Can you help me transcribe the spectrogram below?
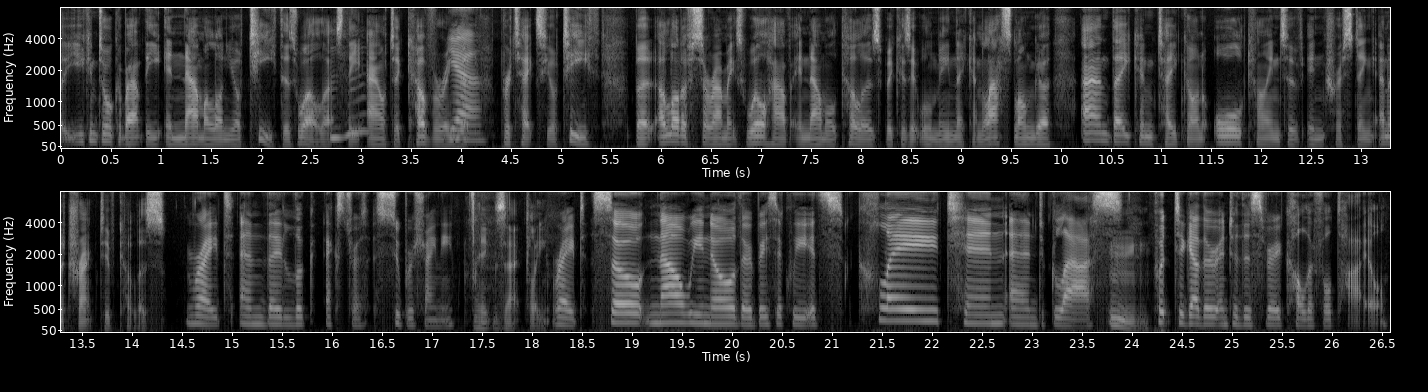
You can talk about the enamel on your teeth as well. That's the outer covering Mm-hmm. Yeah. that protects your teeth. But a lot of ceramics will have enamel colors because it will mean they can last longer and they can take on all kinds of interesting and attractive colors. Right. And they look extra super shiny. Exactly. Right. So now we know they're basically it's clay, tin, and glass hmm. put together into this very colorful tile.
